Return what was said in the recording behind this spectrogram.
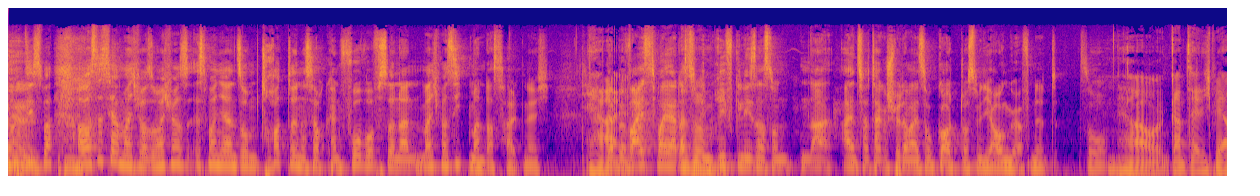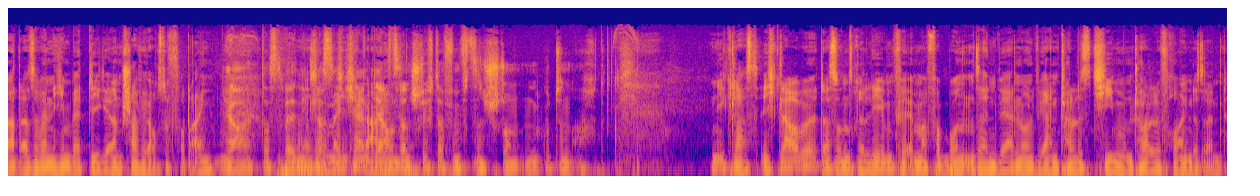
Diesmal. Aber es ist ja manchmal so, manchmal ist man ja in so einem Trott drin, das ist ja auch kein Vorwurf, sondern manchmal sieht man das halt nicht. Ja, Der Beweis war ja, dass also- du den Brief gelesen hast und ein, zwei Tage später meinst, oh Gott, du hast mir die Augen geöffnet. So. Ja, ganz ehrlich, Berit, also wenn ich im Bett liege, dann schlafe ich auch sofort ein. Ja, das wäre Also, Niklas nicht ich kennt, ja, und dann schläft er 15 Stunden. Gute Nacht. Niklas, ich glaube, dass unsere Leben für immer verbunden sein werden und wir ein tolles Team und tolle Freunde sind.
